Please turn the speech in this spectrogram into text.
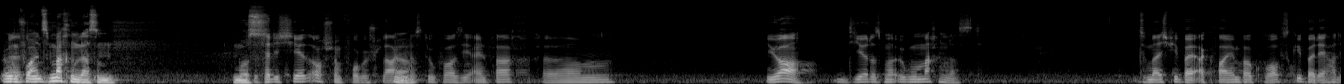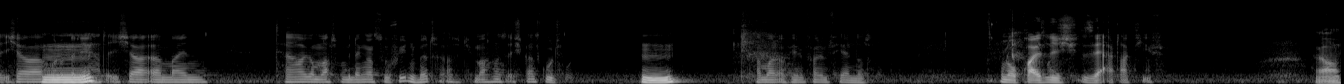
irgendwo Ja, eins machen lassen Das muss. hätte ich dir jetzt auch schon vorgeschlagen, Ja. dass du quasi einfach, ähm, ja, dir das mal irgendwo machen lässt. Zum Beispiel bei Aquarienbau Kurowski, bei der hatte ich ja, oder bei Mhm. der hatte ich ja äh, mein Terra gemacht und bin dann ganz zufrieden mit. Also die machen das echt ganz gut. Mhm. Kann man auf jeden Fall empfehlen dort. Und auch preislich sehr attraktiv. Ja,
